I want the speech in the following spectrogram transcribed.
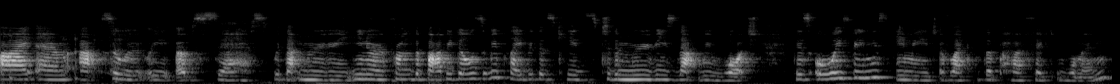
I am absolutely obsessed with that movie. You know, from the Barbie dolls that we played with as kids to the movies that we watched, there's always been this image of like the perfect woman.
